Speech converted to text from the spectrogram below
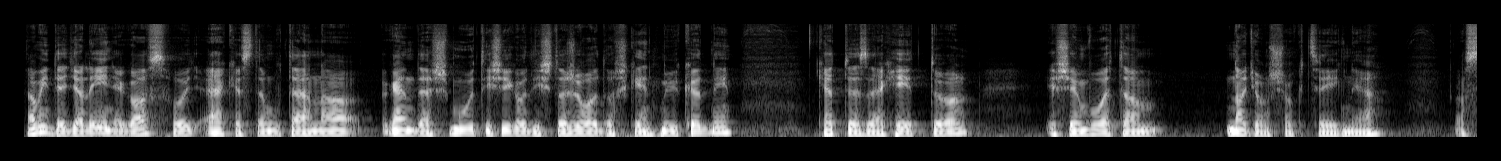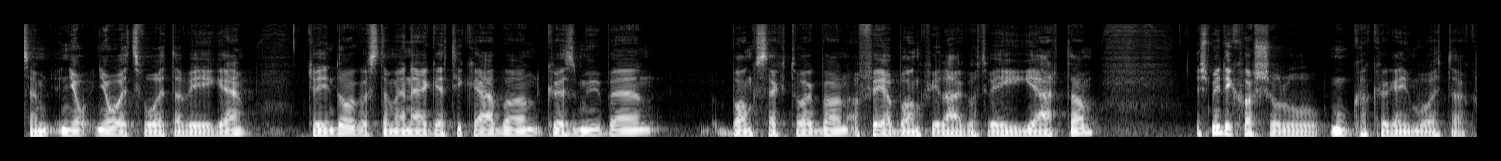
Na mindegy, a lényeg az, hogy elkezdtem utána rendes multis irodista zsoldosként működni 2007-től, és én voltam nagyon sok cégnél, azt hiszem nyolc volt a vége, úgyhogy én dolgoztam energetikában, közműben, bankszektorban, a fél bankvilágot végigjártam, és mindig hasonló munkaköreim voltak.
